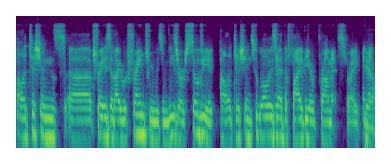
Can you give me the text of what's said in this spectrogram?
politician's uh, phrase that I refrain from using. These are Soviet politicians who always had the five-year promise, right? And yeah.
